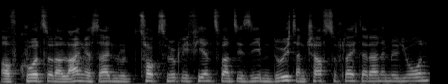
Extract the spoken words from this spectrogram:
auf kurz oder lang, es sei denn, du zockst wirklich 24-7 durch, dann schaffst du vielleicht da deine Million.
